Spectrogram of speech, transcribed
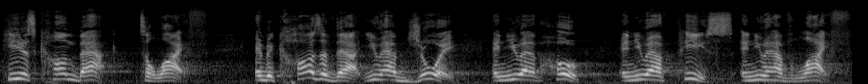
he has come back to life. And because of that, you have joy and you have hope and you have peace and you have life.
